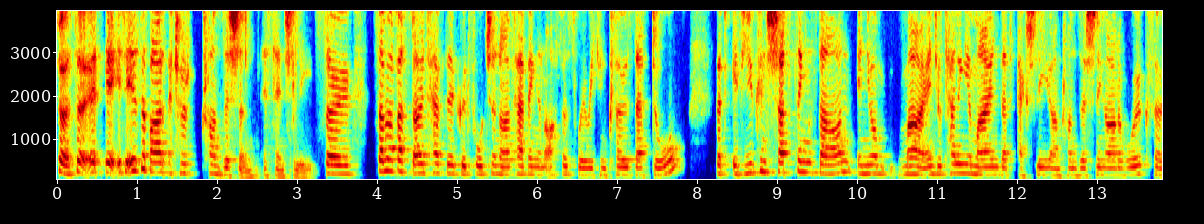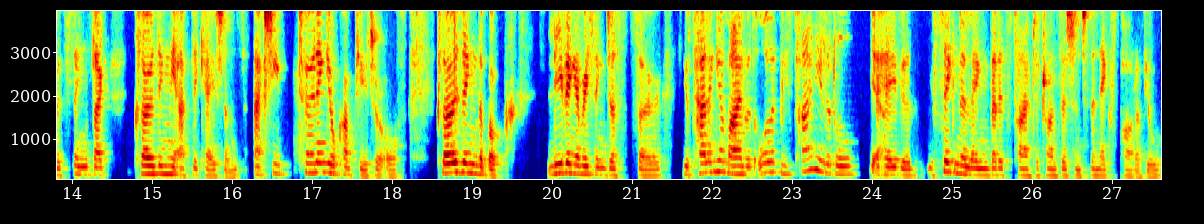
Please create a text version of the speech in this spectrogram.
Sure. So it, it is about a tra- transition, essentially. So some of us don't have the good fortune of having an office where we can close that door. But if you can shut things down in your mind, you're telling your mind that actually I'm transitioning out of work. So it's things like closing the applications, actually turning your computer off, closing the book, leaving everything just so. You're telling your mind with all of these tiny little yeah. behaviors, you're signaling that it's time to transition to the next part of your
